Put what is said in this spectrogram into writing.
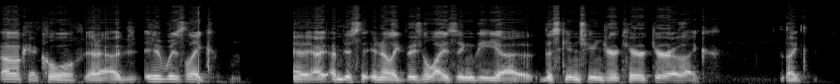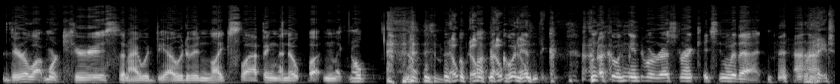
Okay, cool. Yeah, It was like I, I'm just you know like visualizing the uh, the skin changer character like like they're a lot more curious than I would be. I would have been like slapping the nope button, like nope, Nope, nope, I'm not nope, going nope. in. I'm not going into a restaurant kitchen with that. right?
